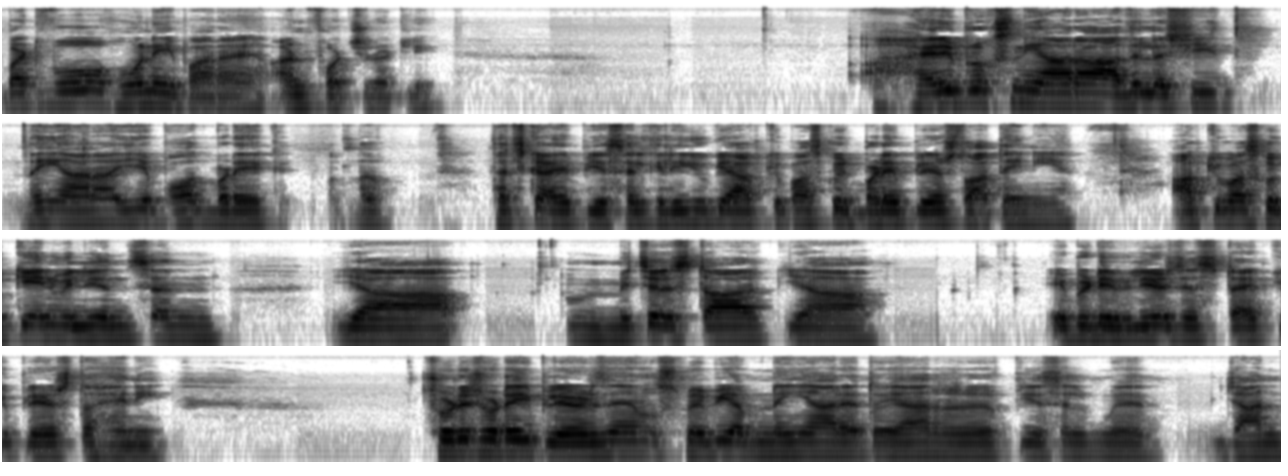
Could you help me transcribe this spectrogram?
बट वो हो नहीं पा रहा है अनफॉर्चुनेटली हैरी ब्रुक्स नहीं आ रहा, आदिल रशीद नहीं आ रहा। ये बहुत बड़े मतलब धचका है पी के लिए, क्योंकि आपके पास कोई बड़े प्लेयर्स तो आते ही नहीं है। आपके पास कोई केन विलियमसन या मिचल स्टार्क या ए बी डिविलियर्स जिस टाइप के प्लेयर्स तो है नहीं। छोटे छोटे ही प्लेयर्स हैं, उसमें भी अब नहीं आ रहे तो यार पीएसएल में जान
